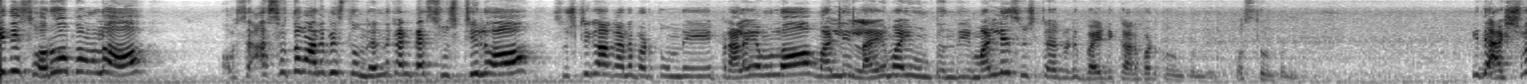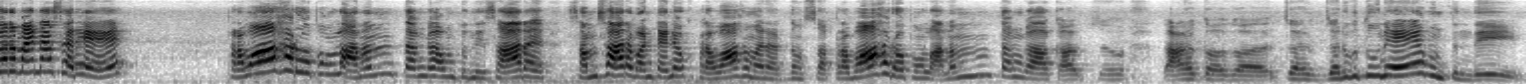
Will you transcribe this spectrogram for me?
ఇది స్వరూపంలో శాశ్వతం అనిపిస్తుంది. ఎందుకంటే సృష్టిలో సృష్టిగా కనపడుతుంది. ప్రళయంలో మళ్ళీ లయమై ఉంటుంది. మళ్ళీ సృష్టి అటువంటి బయటికి కనపడుతూ ఉంటుంది వస్తుంటుంది ఇది అశ్వరమైనా సరే ప్రవాహ రూపంలో అనంతంగా ఉంటుంది. సార సంసారం అంటేనే ఒక ప్రవాహం అని అర్థం. స- ప్రవాహ రూపంలో అనంతంగా జరుగుతూనే ఉంటుంది.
